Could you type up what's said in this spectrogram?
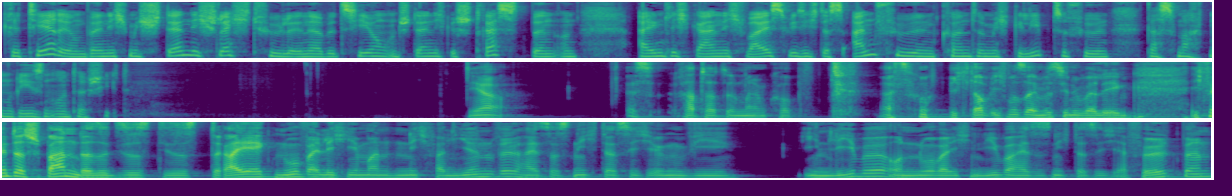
Kriterium. Wenn ich mich ständig schlecht fühle in der Beziehung und ständig gestresst bin und eigentlich gar nicht weiß, wie sich das anfühlen könnte, mich geliebt zu fühlen, das macht einen riesen Unterschied. Ja, es rattert in meinem Kopf. Also ich glaube, ich muss ein bisschen überlegen. Ich finde das spannend. Also dieses, dieses Dreieck, nur weil ich jemanden nicht verlieren will, heißt das nicht, dass ich irgendwie ihn liebe. Und nur weil ich ihn liebe, heißt es nicht, dass ich erfüllt bin.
